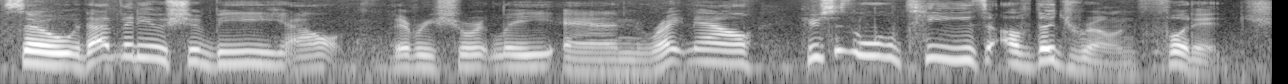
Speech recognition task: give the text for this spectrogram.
So that video should be out very shortly. And right now, here's just a little tease of the drone footage.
